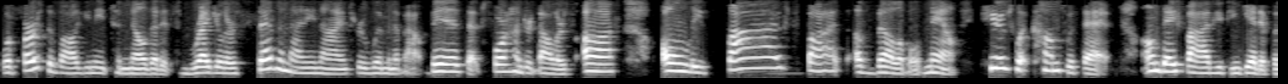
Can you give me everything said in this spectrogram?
Well, first of all, you need to know that it's regular 799 through Women About Biz. That's $400 off. Only five spots available. Now, Here's what comes with that. On day five, you can get it for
